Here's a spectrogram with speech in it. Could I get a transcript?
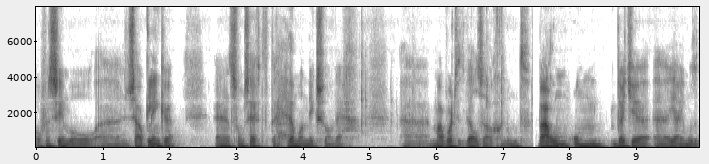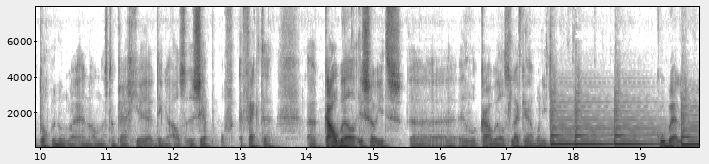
of een cymbal zou klinken. En soms heeft het er helemaal niks van weg. Uh, maar wordt het wel zo genoemd. Waarom? Omdat je, uh, ja, je moet het toch benoemen. En anders dan krijg je dingen als zep of effecten. Uh, is zoiets. heel veel cowbells lijken helemaal niet koebellen.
